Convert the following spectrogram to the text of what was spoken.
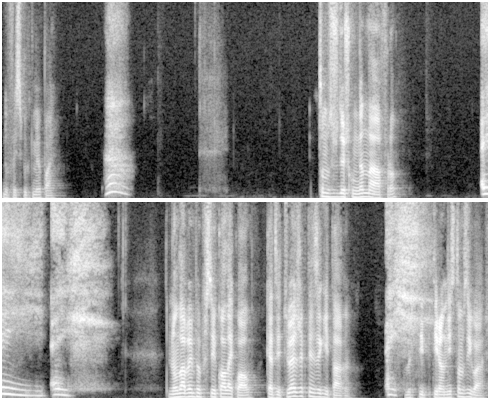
no Facebook do meu pai. Estamos os dois com um grande afro, Ei, ei, não dá bem para perceber qual é qual. Quer dizer, tu és a que tens a guitarra, ei. mas tipo, tirando isso, estamos iguais.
